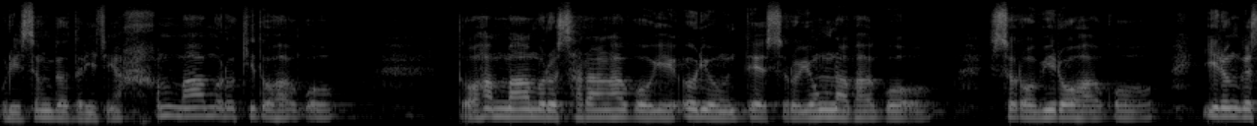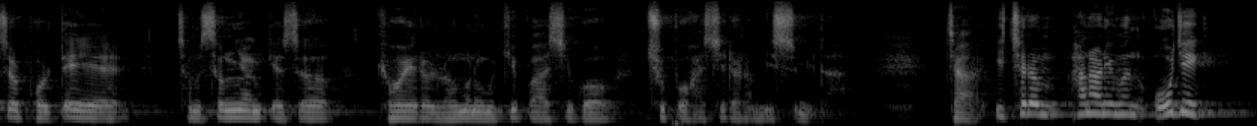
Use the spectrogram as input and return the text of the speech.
우리 성도들이 지금 한 마음으로 기도하고 또 한 마음으로 사랑하고 이 어려운 때 서로 용납하고 서로 위로하고 이런 것을 볼 때에 참 성령께서 교회를 너무너무 기뻐하시고 축복하시리라 믿습니다. 자, 이처럼 하나님은 오직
